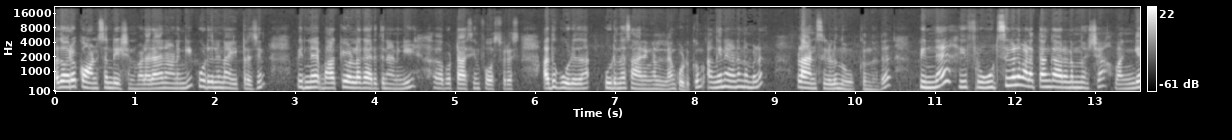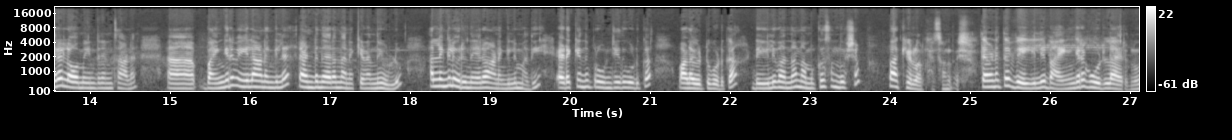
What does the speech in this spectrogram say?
അത് ഓരോ കോൺസെൻട്രേഷൻ വളരാനാണെങ്കിൽ കൂടുതൽ നൈട്രജൻ പിന്നെ ബാക്കിയുള്ള കാര്യത്തിനാണെങ്കിൽ പൊട്ടാസ്യം ഫോസ്ഫറസ് അത് കൂടുന്ന കൂടുന്ന സാധനങ്ങളെല്ലാം കൊടുക്കും. അങ്ങനെയാണ് നമ്മൾ പ്ലാന്റ്സുകൾ നോക്കുന്നത്. പിന്നെ ഈ ഫ്രൂട്ട്സുകൾ വളർത്താൻ കാരണം എന്ന് വെച്ചാൽ ഭയങ്കര ലോ മെയിന്റനൻസ് ആണ്. ഭയങ്കര വെയിലാണെങ്കിൽ രണ്ട് നേരം നനയ്ക്കണമെന്നേ ഉള്ളൂ. അല്ലെങ്കിൽ ഒരു നേരം ആണെങ്കിലും മതി. ഇടയ്ക്കൊന്ന് പ്രൂൺ ചെയ്ത് കൊടുക്കുക വളമിട്ട് കൊടുക്കുക. ഡെയിലി വന്നാൽ നമുക്ക് സന്തോഷം. ബാക്കിയുള്ളവർക്ക് സന്തോഷം. ഇത്തവണത്തെ വെയിൽ ഭയങ്കര കൂടുതലായിരുന്നു.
